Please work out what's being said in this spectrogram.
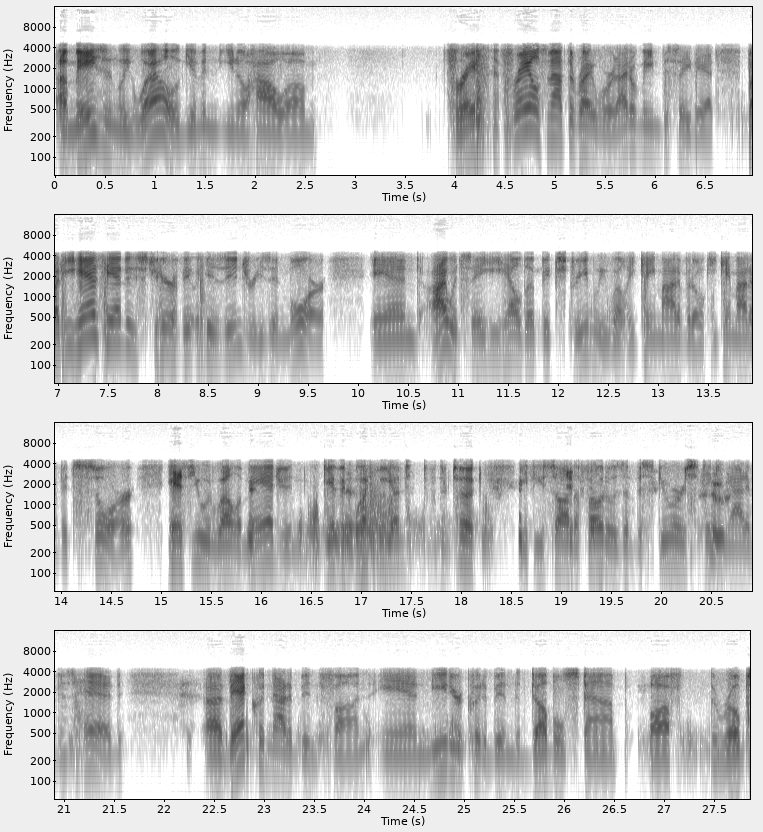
Amazingly well, given you know how um frail frail's not the right word. I don't mean to say that, but he has had his share of his injuries and more. And I would say he held up extremely well. He came out of it. He came out of it sore, as you would well imagine, given what he undertook. If you saw the photos of the skewers sticking out of his head, uh, that could not have been fun, and neither could have been the double stomp off the ropes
